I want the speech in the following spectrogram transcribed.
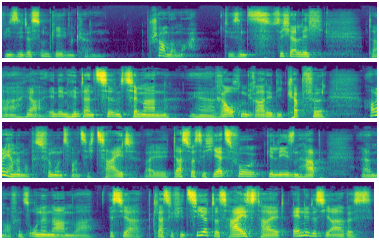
wie sie das umgehen können. Schauen wir mal. Die sind sicherlich da ja, in den hinteren Zimmern, ja, rauchen gerade die Köpfe. Aber die haben ja noch bis 25 Zeit, weil das, was ich jetzt vorgelesen habe, ähm, auch wenn es ohne Namen war, ist ja klassifiziert. Das heißt halt Ende des Jahres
